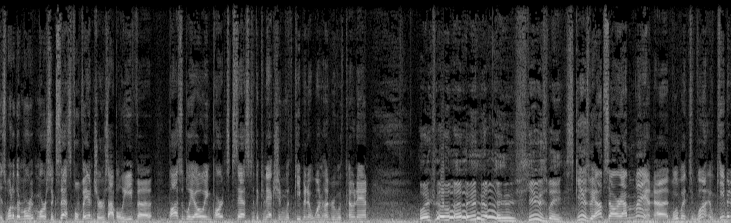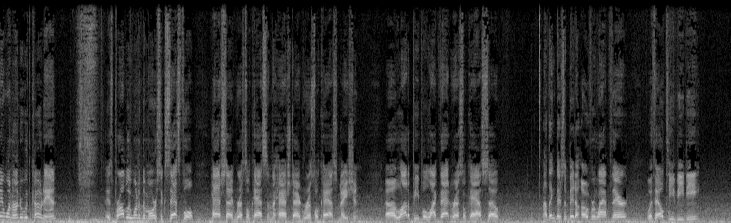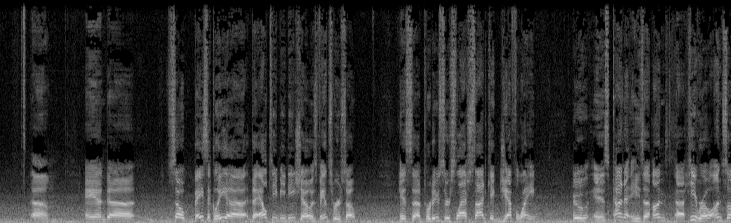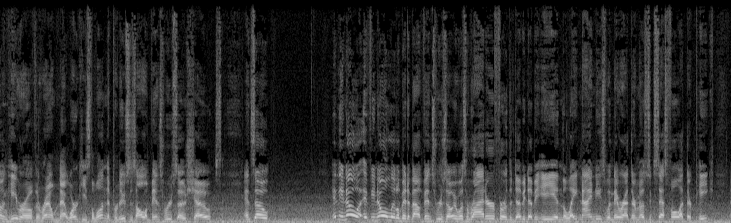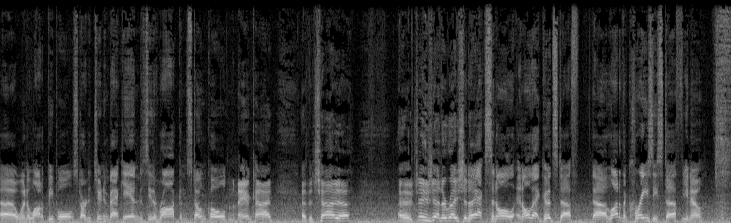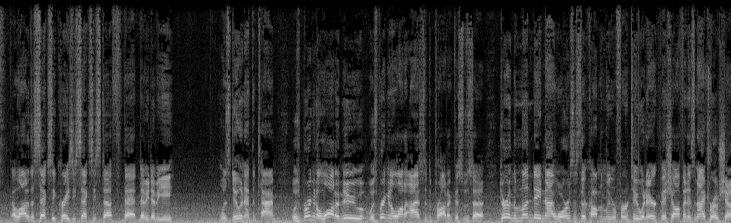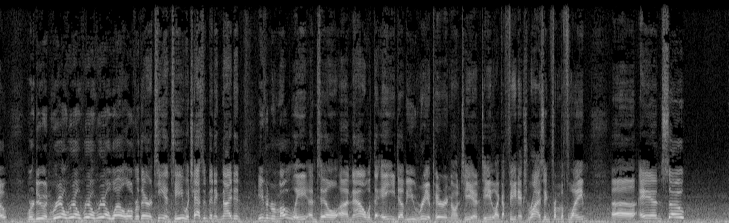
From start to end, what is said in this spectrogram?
is one of their more, more successful ventures, I believe, uh, possibly owing part success to the connection with keeping it 100 with Konnan. Excuse me, excuse me. I'm sorry, I'm a man. Uh, keeping it 100 with Konnan is probably one of the more successful hashtag WrestleCast in the hashtag WrestleCast Nation. Uh, a lot of people like that WrestleCast, so I think there's a bit of overlap there with LTBD. Um, and uh, so basically, uh, the LTBD show is Vince Russo, his uh, producer slash sidekick Jeff Lane, who is kind of he's a un, uh, hero, unsung hero of the Realm Network. He's the one that produces all of Vince Russo's shows, and so if you know, if you know a little bit about Vince Russo, he was a writer for the WWE in the late '90s when they were at their most successful, at their peak. Uh, when a lot of people started tuning back in to see The Rock and the Stone Cold and the Mankind and the Chyna G Generation X and all and all that good stuff. Uh, a lot of the crazy stuff, you know, a lot of the sexy, crazy, sexy stuff that WWE was doing at the time was bringing a lot of new was bringing a lot of eyes to the product. This was uh, during the Monday Night Wars, as they're commonly referred to, when Eric Bischoff and his Nitro show were doing real, real, real, real well over there at TNT, which hasn't been ignited even remotely until uh, now with the AEW reappearing on TNT like a phoenix rising from the flame. Uh, and so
